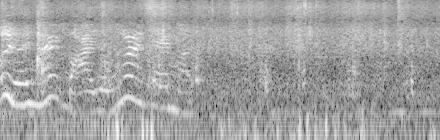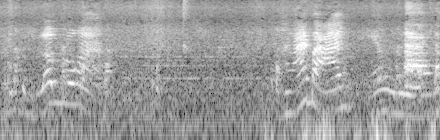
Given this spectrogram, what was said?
Ôi đây mấy bài luôn á xem mà Hai bài Em là nó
